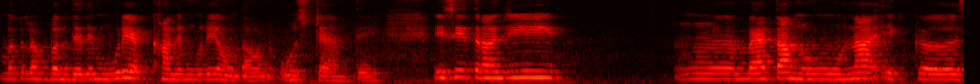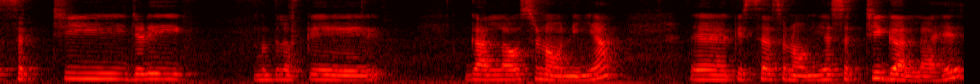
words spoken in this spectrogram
ਮਤਲਬ ਬੰਦੇ ਦੇ ਮੂਹਰੇ ਅੱਖਾਂ ਦੇ ਮੂਹਰੇ ਆਉਂਦਾ ਉਨ- ਉਸ ਟਾਈਮ ਤੇ। ਇਸੇ ਤਰ੍ਹਾਂ ਜੀ ਮੈਂ ਤੁਹਾਨੂੰ ਹਨਾ ਇੱਕ ਸੱਚੀ ਜਿਹੜੀ ਮਤਲਬ ਕਿ ਗੱਲ ਆ ਉਹ ਸੁਣਾਉਣੀ ਆ ਅਹ, ਕਿੱਸਾ ਸੁਣਾਉਣੀ ਆ ਸੱਚੀ ਗੱਲ ਆ ਇਹ।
